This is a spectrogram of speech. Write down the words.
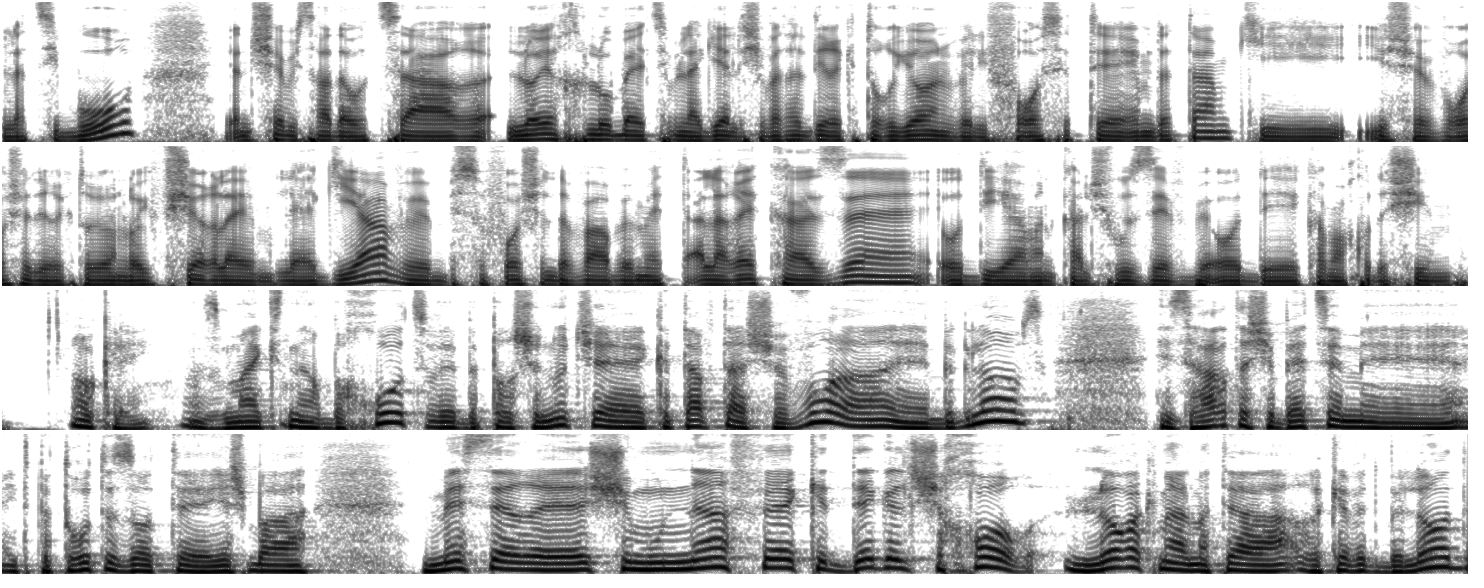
לציבור. אנשי משרד האוצר לא יכלו בעצם להגיע לישיבת הדירקטוריון ולפרוס את אה, עמדתם, כי יושב ראש הדירקטוריון לא אפשר להם להגיע, ובסופו של דבר באמת על הרקע הזה הודיע המנכ"ל שהוא עוזב בעוד כמה חודשים. אוקיי, okay, אז מייקסנר בחוץ, ובפרשנות שכתבת השבוע uh, בגלובס, הזהרת שבעצם ההתפטרות הזאת, יש בה מסר uh, שמונף uh, כדגל שחור, לא רק מעל מטה הרכבת בלוד,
